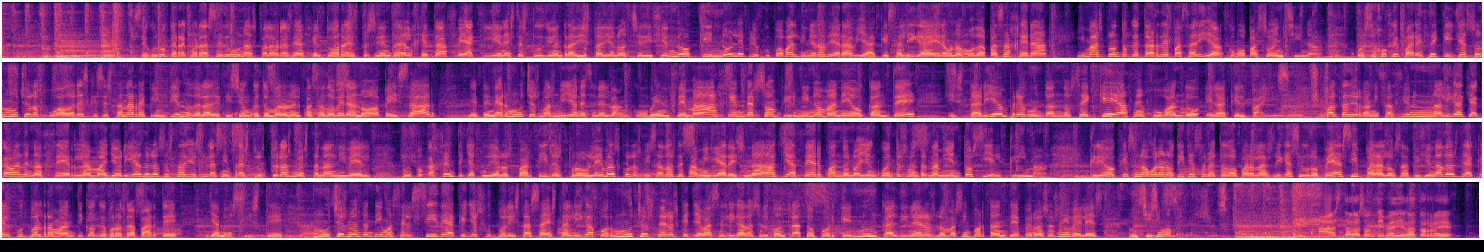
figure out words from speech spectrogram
Seguro que recuerdas, Edu, unas palabras de Ángel Torres, presidente del Getafe, aquí en este estudio, en Radio Estadio Noche, diciendo que no le preocupaba el dinero de Arabia, que esa liga era una moda pasajera y más pronto que tarde pasaría como pasó en China. Pues ojo que parece que ya son muchos los jugadores que se están arrepintiendo de la decisión que tomaron el pasado verano a pesar de tener muchos más millones en el banco. Benzema, Henderson, Firmino, Maneo, Kanté estarían preguntándose qué hacen jugando en aquel país. Falta de organización en una liga que acaba de nacer. La mayoría de los estadios y las infraestructuras no están al nivel. Muy poca gente que acude a los partidos. Problemas con los visados de familiares. Nada que hacer cuando no hay encuentros o entrenamientos y el clima. Creo que es una buena noticia sobre todo para las ligas europeas y para los aficionados de aquel fútbol romántico que por otra parte ya no existe. Muchos no entendimos el sí de aquellos futbolistas a esta liga por muchos ceros que llevasen ligados el contrato, porque nunca el dinero es lo más importante, pero a esos niveles muchísimo menos. Hasta las once y media, la torre.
